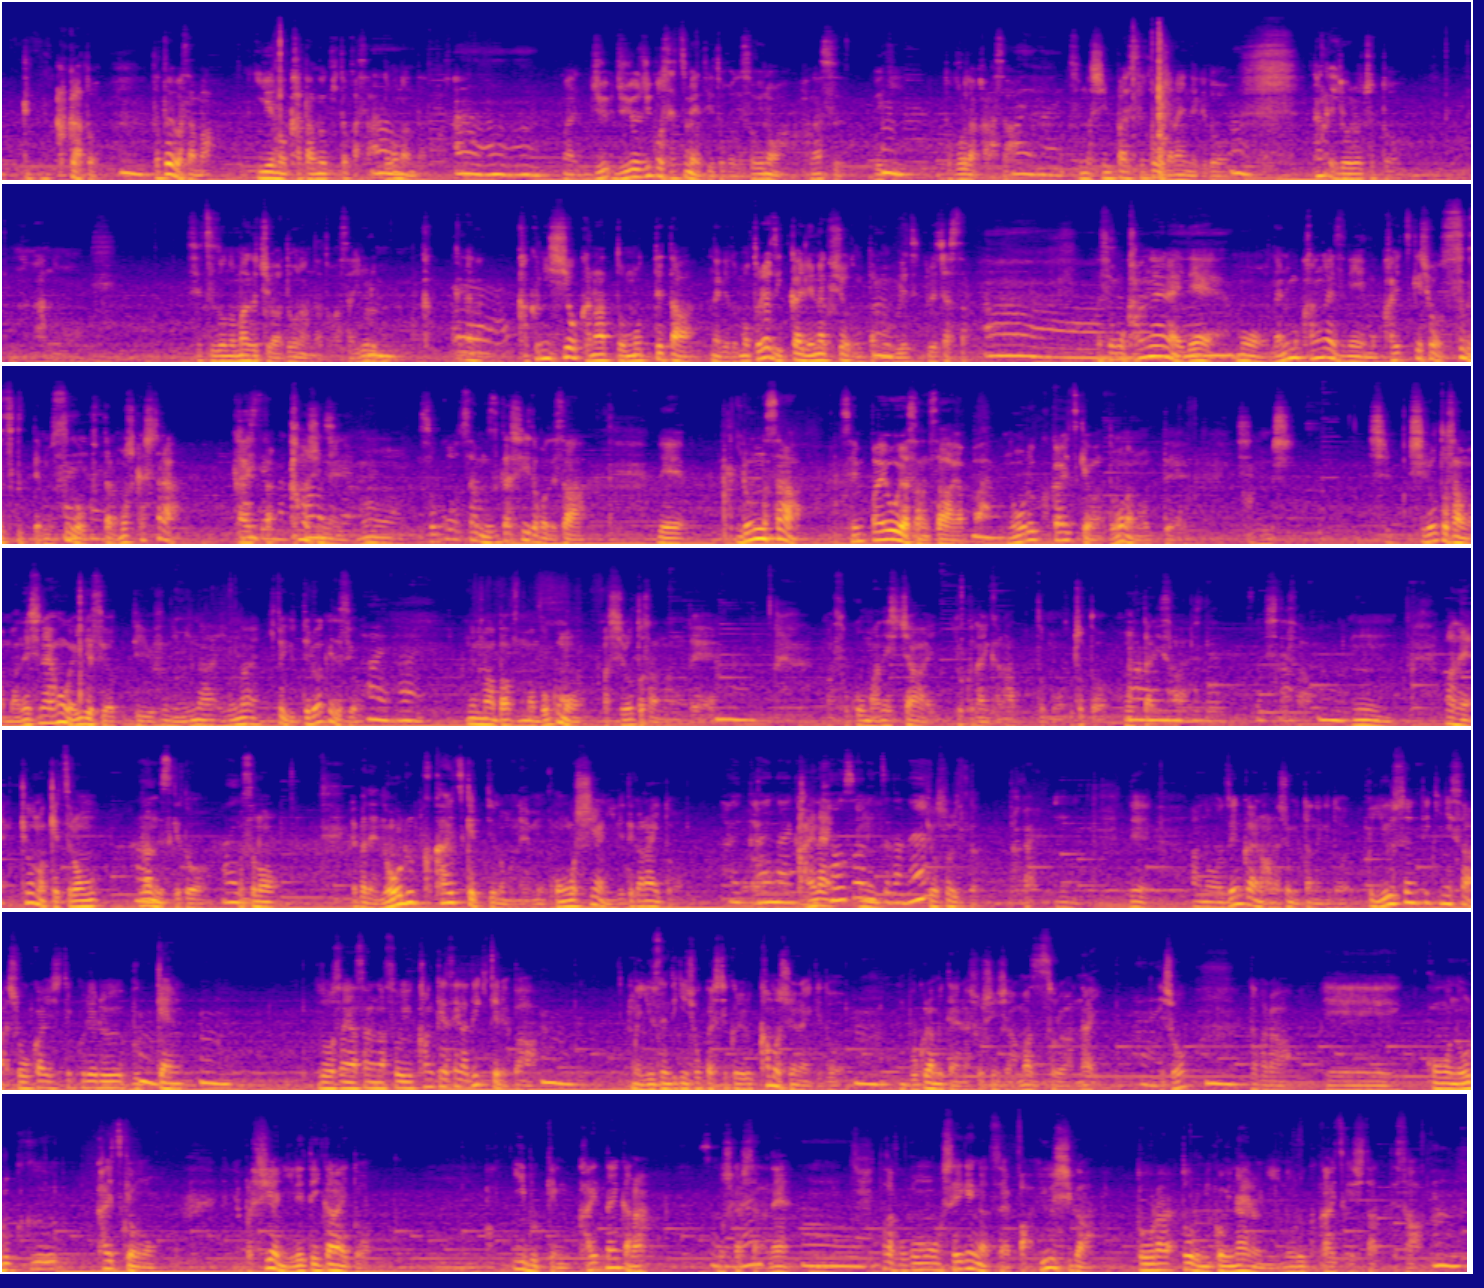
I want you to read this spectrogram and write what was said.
くかと。うん、例えばさ、まあ、家の傾きとかさ、うん。どうなんだとかさ、うんうんまあ、じゅ重要事項説明っていうところでそういうのは話すべきうん。ところだからさ、うんはいはい。そんな心配するところじゃないんだけど、うん。なんかいろいろちょっとあの雪道の間口はどうなんだとかさいろいろうん。かなんか確認しようかなと思ってたんだけどもうとりあえず一回連絡しようと思ったらもう売れ,、売れちゃってたそれも考えないでねもう何も考えずにもう買い付け書をすぐ作ってもうすぐ送ったらもしかしたら返せたかもしれない返せるのかもしれうん。そこさ難しいとこでさでいろんなさ先輩大家さんさやっぱうん。ノールック買い付けはどうなのって素人さんは真似しない方がいいですよっていうふうにみんないろんな人言ってるわけですよ。はいはい、でまあばまあ、僕も、まあ、素人さんなので、うん。まあ、そこを真似しちゃよくないかなともちょっと思ったりさしてさ。うん。うん。まあね今日の結論なんですけど、はい。まあそのやっぱねノールック買い付けっていうのもねもう今後視野に入れていかないと。はい買えない買えない。競争率がね、競争率が高い、うん、であの前回の話も言ったんだけど優先的にさ紹介してくれる物件、うん不動産屋さんがそういう関係性ができてれば、うん。まあ、優先的に紹介してくれるかもしれないけどうん。僕らみたいな初心者はまずそれはないはい。でしょ？うん。だから、えー今後ノールック買い付けもやっぱ視野に入れていかないといい物件買えないかな。ね。もしかしたらね、うん。うん。ただここも制限があってさやっぱ融資が通ら通る見込みないのにノールック買い付けしたってさ。うん。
